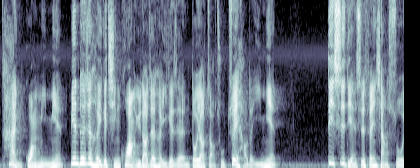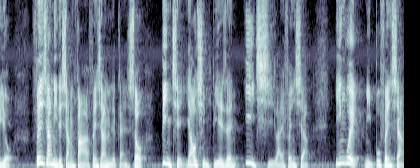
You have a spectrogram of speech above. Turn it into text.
看光明面，面对任何一个情况，遇到任何一个人都要找出最好的一面。第四点是分享所有，分享你的想法，分享你的感受，并且邀请别人一起来分享。因为你不分享，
